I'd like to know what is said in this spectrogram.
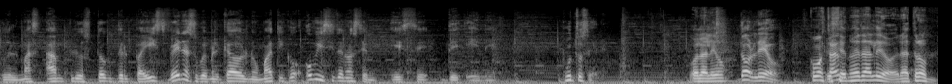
con el más amplio stock del país. Ven a Supermercado del Neumático o visítanos en sdn.cl. Hola, Leo. Don Leo. ¿Cómo estás? Ese no era Leo, era Trump.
